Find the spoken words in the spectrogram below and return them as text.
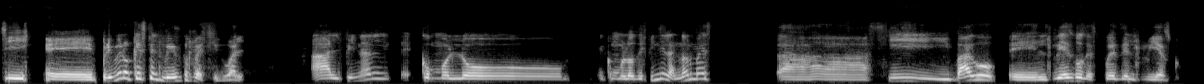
Sí, eh, primero, ¿qué es el riesgo residual? Al final, eh, como lo, como lo define la norma, es así vago el riesgo después del riesgo.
